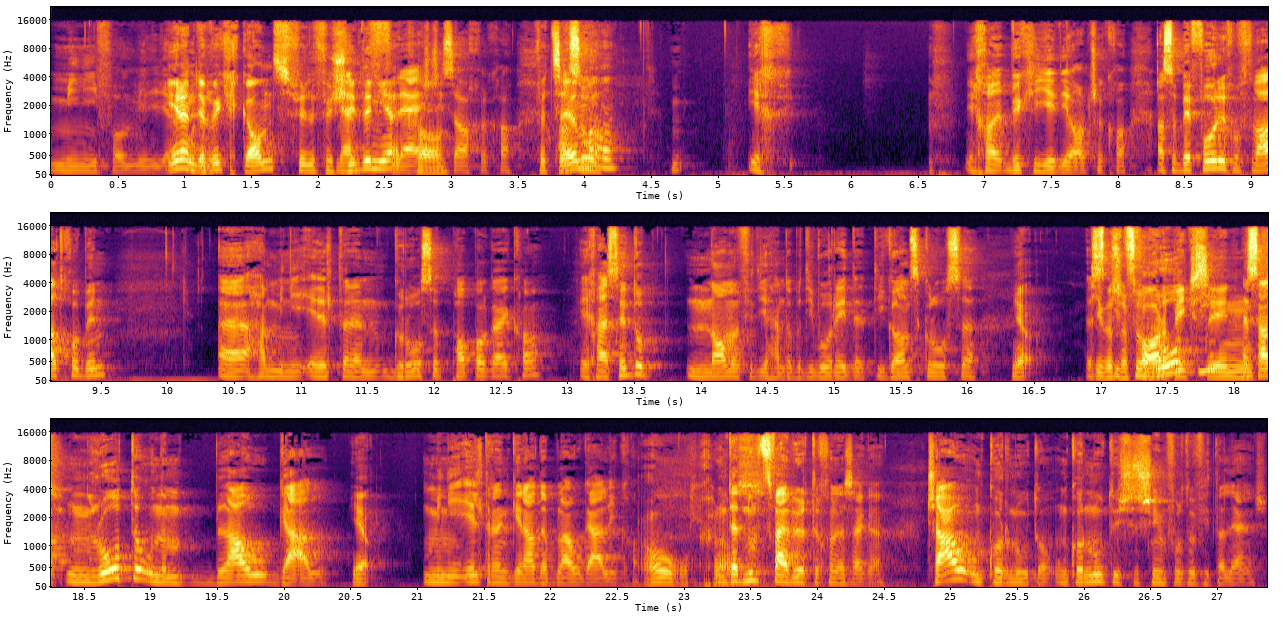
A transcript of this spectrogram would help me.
Meine Familie. Ihr habt ja wirklich ganz viele verschiedene gehabt. Sachen gehabt. Erzähl Also, mal. Ich, ich habe wirklich jede Art schon gehabt. Also bevor ich auf die Welt gekommen bin, äh, haben meine Eltern einen grossen Papagei gehabt. Ich weiß nicht, ob einen Namen für die haben, aber die, die reden, die ganz grossen. Ja. Es Die, die so farbig rote, sind. Es hat einen roten und einen blau-gel. Ja. Und meine Eltern haben genau den blau-gel gehabt. Oh, Und krass. er hat nur zwei Wörter können sagen. Ciao und Cornuto. Und Cornuto ist ein Schimpfwort auf Italienisch.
